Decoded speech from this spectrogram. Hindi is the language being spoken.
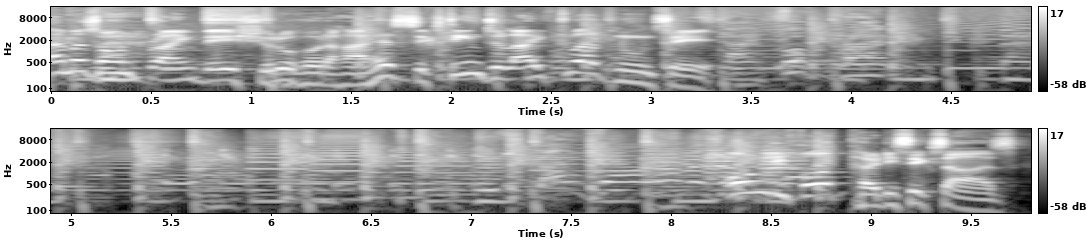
Amazon Prime Day शुरू हो रहा है 16 जुलाई 12 नून से। Only for 36 hours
